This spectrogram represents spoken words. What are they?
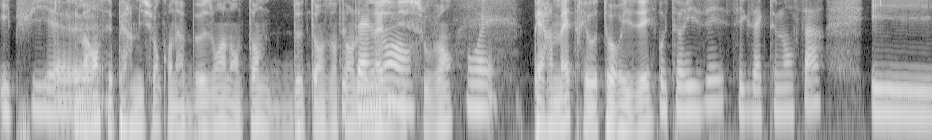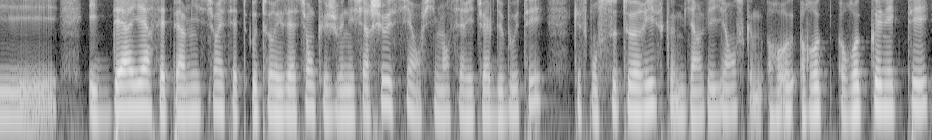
et puis C'est marrant ces permissions qu'on a besoin d'entendre de temps en temps. Luna le dit souvent. ouais Permettre et autoriser. autorisé, c'est exactement ça. Et, et derrière cette permission et cette autorisation que je venais chercher aussi en filmant ces rituels de beauté, qu'est-ce qu'on s'autorise comme bienveillance, comme re- re- reconnecter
